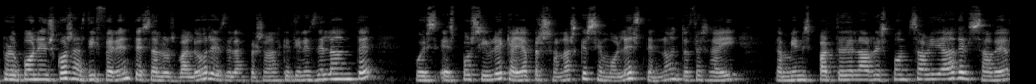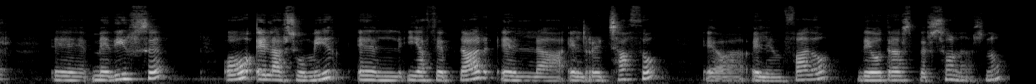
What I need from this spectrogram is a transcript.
propones cosas diferentes a los valores de las personas que tienes delante, pues es posible que haya personas que se molesten, ¿no? Entonces ahí también es parte de la responsabilidad el saber eh, medirse o el asumir y aceptar el, rechazo, eh, el enfado de otras personas, ¿no?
